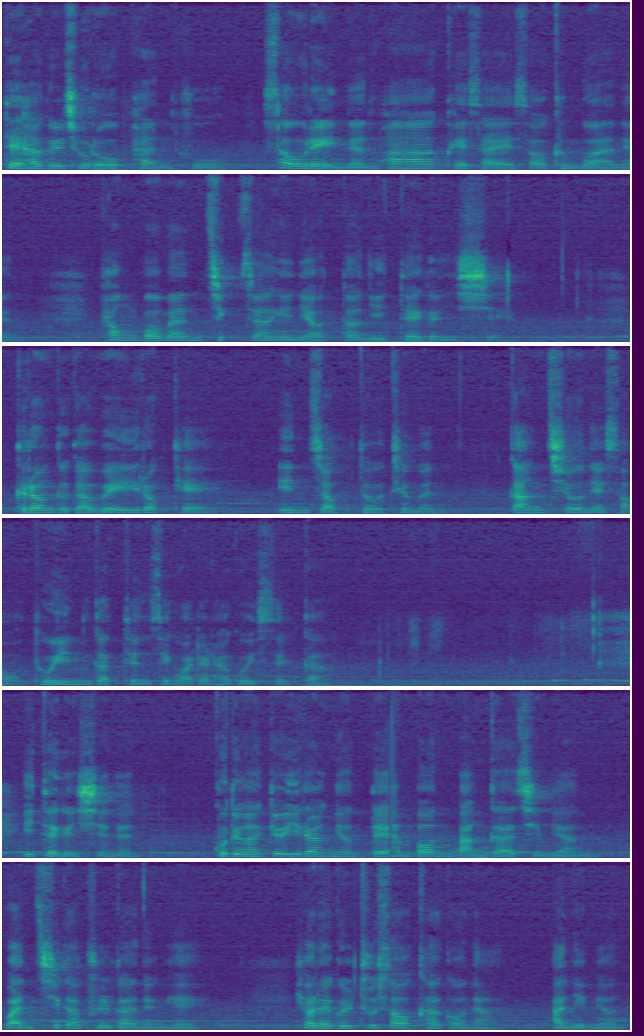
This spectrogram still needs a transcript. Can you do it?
대학을 졸업한 후 서울에 있는 화학회사에서 근무하는 평범한 직장인이었던 이태근 씨. 그런 그가 왜 이렇게 인적도 드문 깡촌에서 도인 같은 생활을 하고 있을까? 이태근 씨는 고등학교 1학년 때 한 번 망가지면 완치가 불가능해 혈액을 투석하거나 아니면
